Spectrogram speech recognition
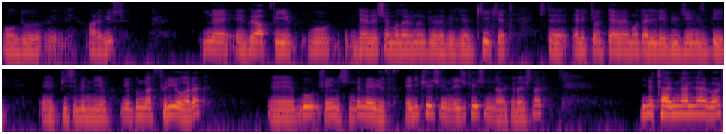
olduğu e, arayüz. Yine e, GraphView bu devre şemalarını görebileceğiniz KiCad işte elektronik devre modelleyebileceğiniz bir e, PCB-New. E, bunlar free olarak e, bu şeyin içinde mevcut. Education, Education'da arkadaşlar yine terminaller var.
